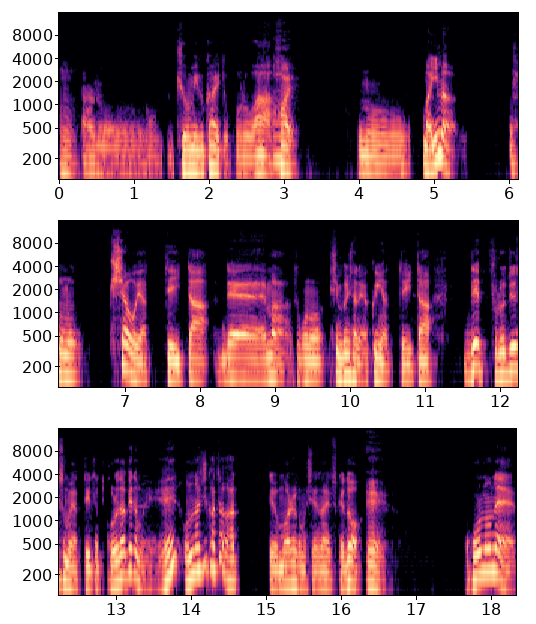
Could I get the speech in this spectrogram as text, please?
うん。あのー興味深いところは、はい。その、まあ今、その、記者をやっていた、で、まあそこの新聞社の役員やっていた、で、プロデュースもやっていたって、これだけでも、え同じ方がって思われるかもしれないですけど、えこのね、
